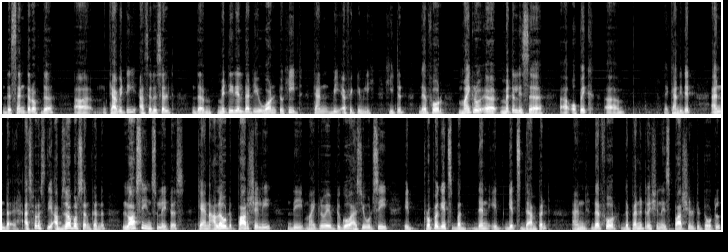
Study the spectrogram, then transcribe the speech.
the center of the uh, cavity as a result the material that you want to heat can be effectively heated. Therefore, micro uh, metal is uh, uh, opaque um, candidate. And as far as the absorbers are concerned lossy insulators can allow partially the microwave to go. As you would see it propagates, but then it gets dampened. And therefore, the penetration is partial to total.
